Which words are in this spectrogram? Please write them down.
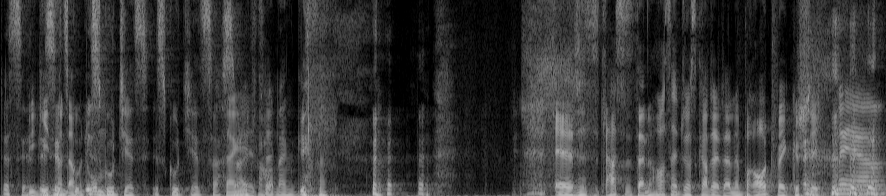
Das Wie geht ist man damit gut, Ist um? gut jetzt, ist gut jetzt, sagst Danke du einfach. geht, Äh, das, das ist deine Hochzeit, du hast gerade deine Braut weggeschickt. naja.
